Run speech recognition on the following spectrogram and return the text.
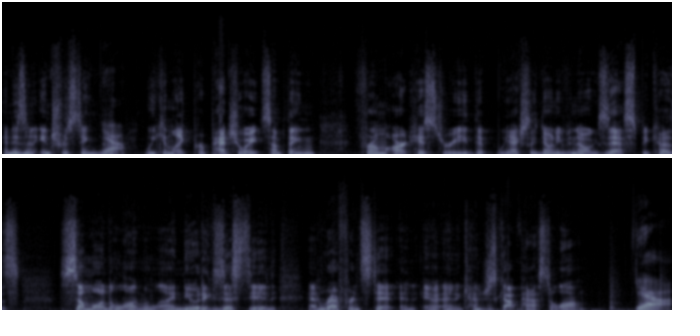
And isn't it interesting that Yeah. we can like perpetuate something from art history that we actually don't even know exists because someone along the line knew it existed and referenced it and and it kind of just got passed along. Yeah,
